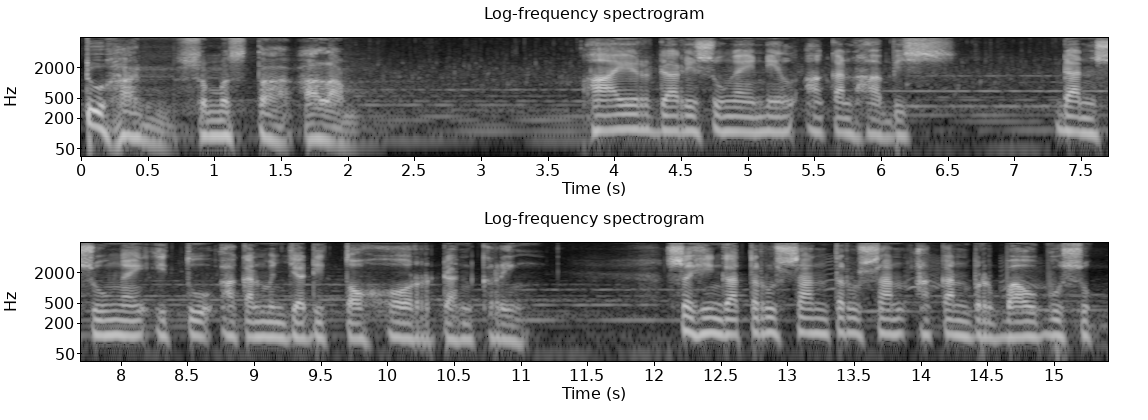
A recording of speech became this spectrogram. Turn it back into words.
Tuhan semesta alam. Air dari sungai Nil akan habis, dan sungai itu akan menjadi tohor dan kering, sehingga terusan-terusan akan berbau busuk,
